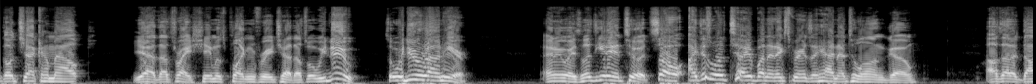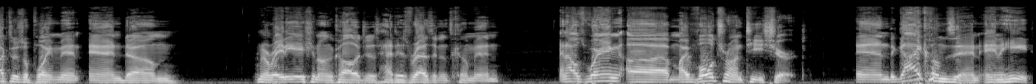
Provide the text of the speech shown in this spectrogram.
go check him out. Yeah, that's right. Shameless plugging for each other. That's what we do. What we do around here. Anyways, let's get into it. So I just want to tell you about an experience I had not too long ago. I was at a doctor's appointment and um, my radiation oncologist had his residents come in and I was wearing uh my Voltron t-shirt. And the guy comes in and he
